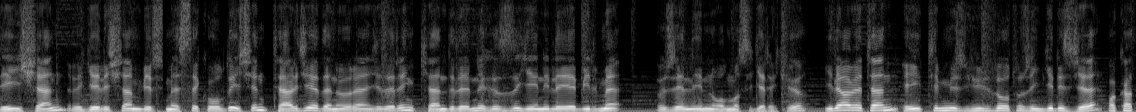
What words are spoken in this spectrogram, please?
değişen ve gelişen bir meslek olduğu için tercih eden öğrencilerin kendilerini hızlı yenileyebilme özelliğinin olması gerekiyor. İlaveten eğitimimiz %30 İngilizce fakat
